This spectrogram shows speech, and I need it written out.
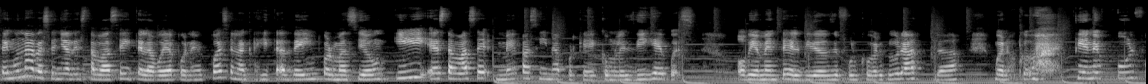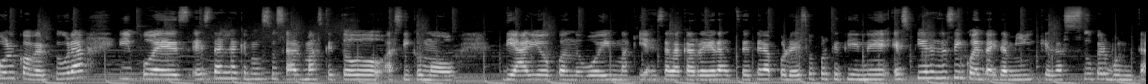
Tengo una reseña de esta base y te la voy a poner pues en la cajita de información y esta base me fascina porque como les dije pues obviamente el video es de full cobertura, ¿verdad? Bueno, tiene full full cobertura y pues esta es la que me gusta usar más que todo así como diario cuando voy maquillajes a la carrera, etcétera, por eso, porque tiene SPF de 50 y también queda súper bonita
